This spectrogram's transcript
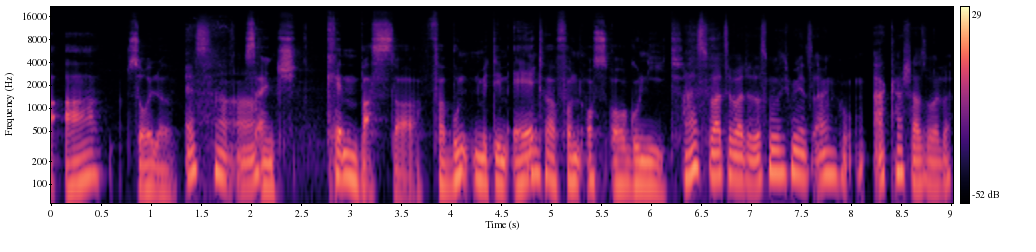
AK, AKA-SHA-Säule. Das ist SHA. ein Ch- Chembuster, verbunden mit dem Äther von Os-Orgonit. Was? Warte, warte, das muss ich mir jetzt angucken. Akasha-Säule.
